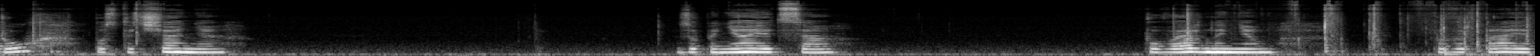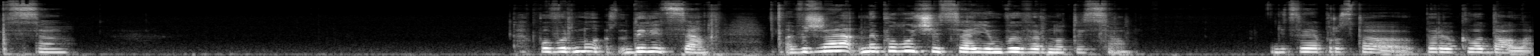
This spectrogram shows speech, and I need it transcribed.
Рух, постачання зупиняється поверненням, повертається. Поверну, дивіться, вже не вийде їм вивернутися. І це я просто перекладала.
